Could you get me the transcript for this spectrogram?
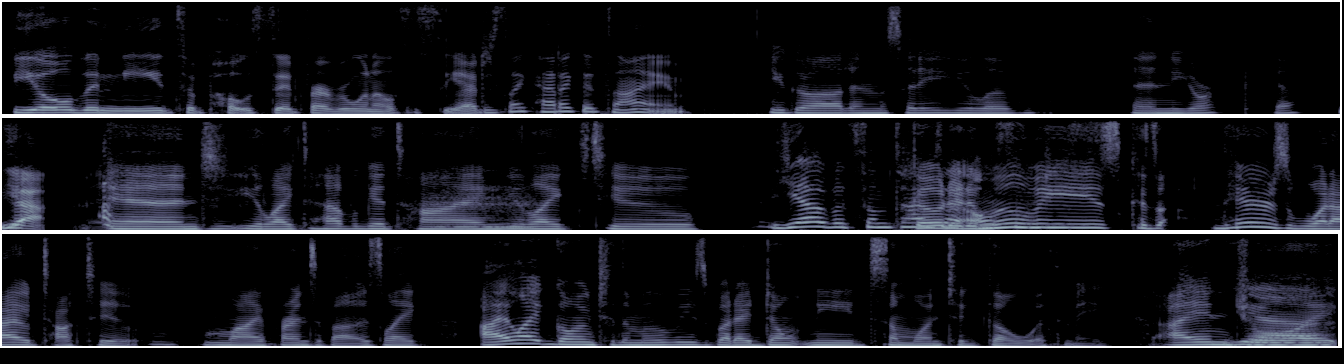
feel the need to post it for everyone else to see. I just like had a good time. you go out in the city. You live in New York, yeah, Yeah. and you like to have a good time. You like to Yeah, but sometimes go I to the also movies because here's what I would talk to my friends about is like I like going to the movies, but I don't need someone to go with me. I enjoy Yeah.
